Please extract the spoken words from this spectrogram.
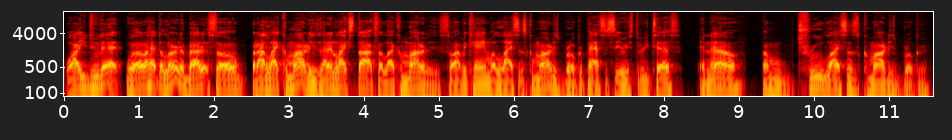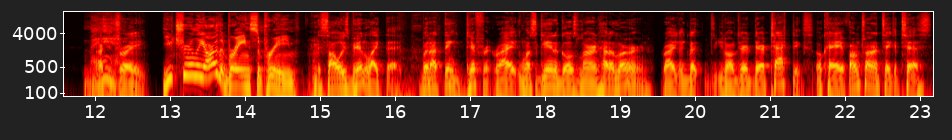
Why you do that? Well, I had to learn about it. So, but I like commodities. I didn't like stocks. I like commodities. So I became a licensed commodities broker, passed the Series Three test, and now I'm a true licensed commodities broker. Man. I can trade. You truly are the brain supreme. It's always been like that. But I think different, right? Once again, it goes learn how to learn, right? Like, You know, there there are tactics. Okay, if I'm trying to take a test,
